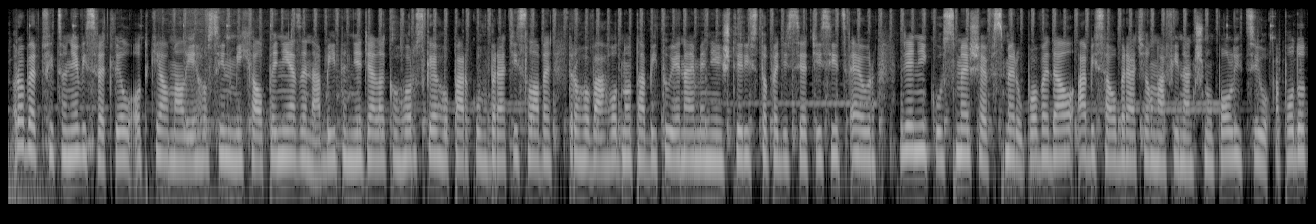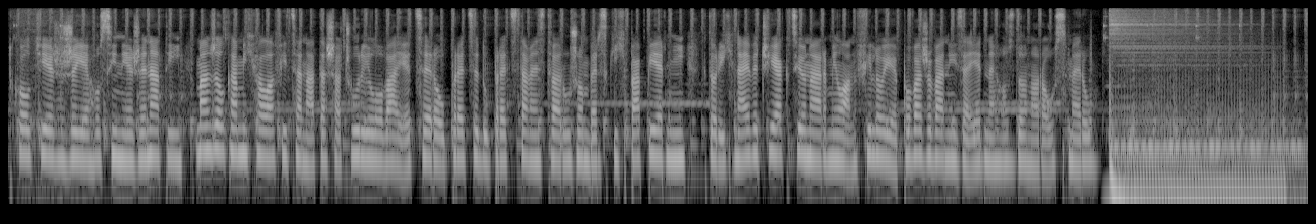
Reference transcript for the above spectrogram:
Robert Fico nevysvetlil, odkiaľ mal jeho syn Michal peniaze na byt nedaleko Horského parku v Bratislave. Trhová hodnota bytu je najmenej 450 tisíc eur. Deníku Sme šéf Smeru povedal, aby sa obrátil na finančnú policiu a podotkol tiež, že jeho syn je ženatý. Manželka Michala Fica Nataša Čurilová je dcerou predsedu predstavenstva ružomberských papierní, ktorých najväčší akcionár Milan Filo je považovaný za jedného z donorov Smeru.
